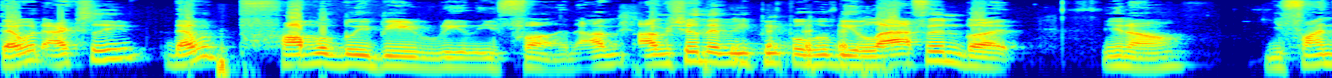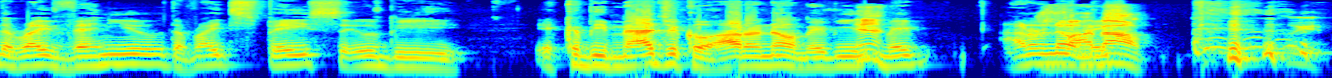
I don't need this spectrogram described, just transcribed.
That would actually that would probably be really fun. I'm I'm sure there'd be people who'd be laughing, but you know, you find the right venue, the right space, it would be it could be magical. I don't know. Maybe Yeah. maybe I don't Just know. Maybe,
